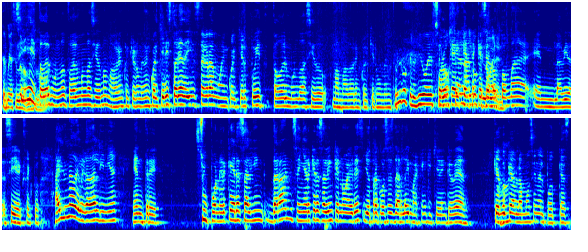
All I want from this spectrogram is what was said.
termina siendo lo Sí, mismo. todo el mundo, todo el mundo ha sido mamador en cualquier momento. En cualquier historia de Instagram o en cualquier tweet, todo el mundo ha sido mamador en cualquier momento. Lo único que les digo es Solo no que hay gente que, se lo toma en la vida. Sí, exacto. Hay una delgada línea entre suponer que eres alguien, dar a enseñar que eres alguien que no eres y otra cosa es dar la imagen que quieren que vean. Que es lo que hablamos en el podcast,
